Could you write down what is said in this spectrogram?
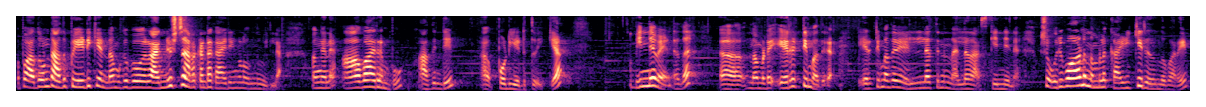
അപ്പോൾ അതുകൊണ്ട് അത് പേടിക്കേണ്ട. നമുക്കിപ്പോൾ ഒരു അന്വേഷിച്ച് നടക്കേണ്ട കാര്യങ്ങളൊന്നുമില്ല. അങ്ങനെ ആവാരം പൂ അതിന്റെയും പൊടിയെടുത്ത് വയ്ക്കുക പിന്നെ വേണ്ടത് നമ്മുടെ ഇരട്ടി മധുരം. ഇരട്ടി മധുരം എല്ലാത്തിനും നല്ലതാണ് സ്കിന്നിന്. പക്ഷെ ഒരുപാട് നമ്മൾ കഴിക്കരുതെന്ന് പറയും.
